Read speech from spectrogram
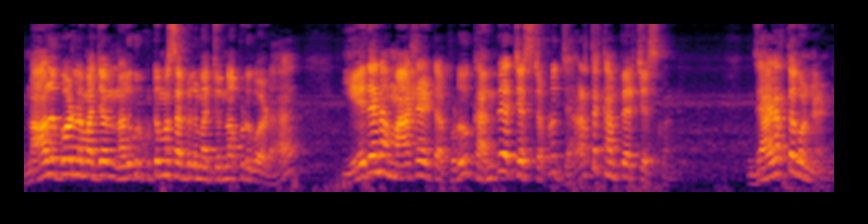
నాలుగు గోడల మధ్య నలుగురు కుటుంబ సభ్యుల మధ్య ఉన్నప్పుడు కూడా ఏదైనా మాట్లాడేటప్పుడు కంపేర్ చేసేటప్పుడు జాగ్రత్తగా కంపేర్ చేసుకోండి. జాగ్రత్తగా ఉండండి.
